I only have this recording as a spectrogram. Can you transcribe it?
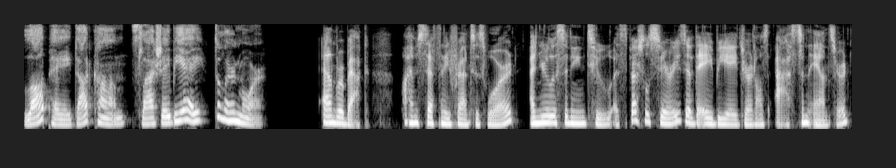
lawpay.com slash ABA to learn more. And we're back. I'm Stephanie Francis Ward, and you're listening to a special series of the ABA Journal's Asked and Answered,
